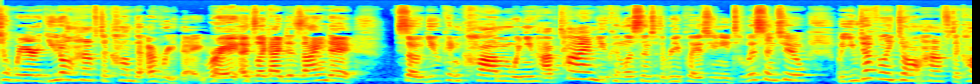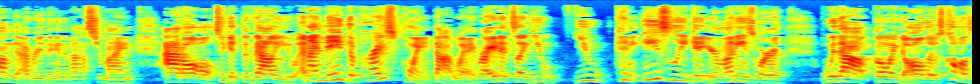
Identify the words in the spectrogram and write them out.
to where you don't have to come to everything, right? It's like I designed it so you can come when you have time, you can listen to the replays you need to listen to, but you definitely don't have to come to everything in the mastermind at all to get the value. And I made the price point that way, right? It's like you, you can easily get your money's worth without going to all those calls.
